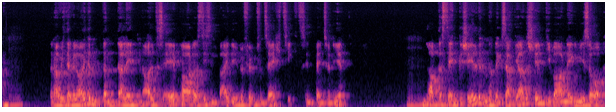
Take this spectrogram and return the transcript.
Mhm. Dann habe ich da geläutet und dann, da lebt ein altes Ehepaar, also die sind beide über 65, sind pensioniert. Mhm. Und habe das denen geschildert und habe gesagt, ja, das stimmt, die waren irgendwie so,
